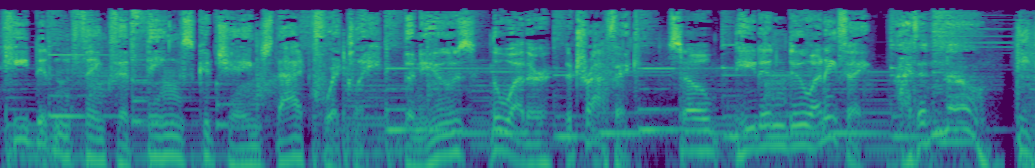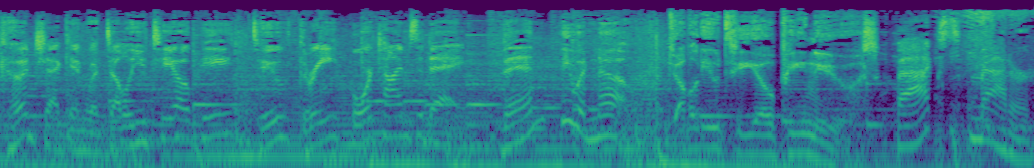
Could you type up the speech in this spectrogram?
He didn't think that things could change that quickly. The news, the weather, the traffic. So he didn't do anything. I didn't know. He could check in with WTOP two, three, four times a day. Then he would know. WTOP News. Facts matter.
